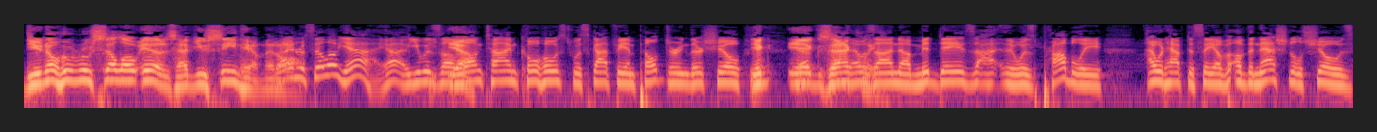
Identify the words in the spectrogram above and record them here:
Do you know who Russillo is? Have you seen him at all? Ryan all? Russillo, yeah, yeah. He was a Yeah. longtime co-host with Scott Van Pelt during their show. That- exactly. That was on uh, middays. Uh, it was probably, I would have to say, of, of the national shows,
